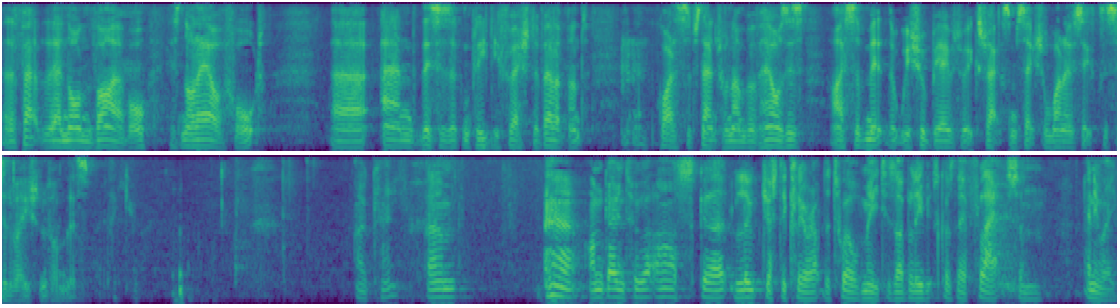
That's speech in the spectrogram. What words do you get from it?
Uh, the fact that they're non-viable is not our fault. Uh, and this is a completely fresh development, quite a substantial number of houses. I submit that we should be able to extract some Section 106 consideration from this. Thank you. Okay. Um, I'm going to ask uh, Luke just to clear up the 12 metres. I believe it's because they're flats. And anyway,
